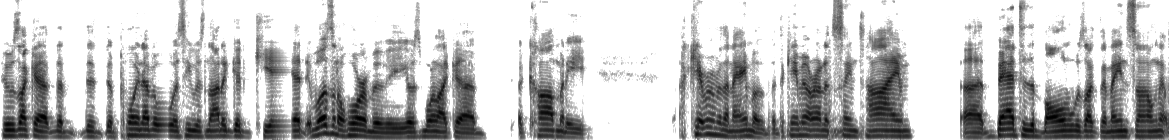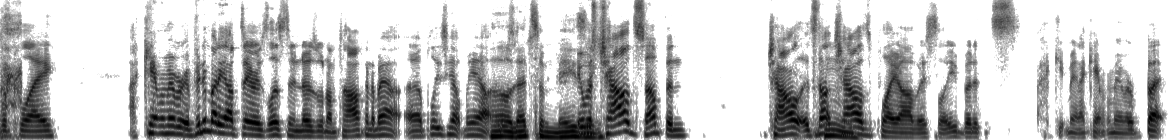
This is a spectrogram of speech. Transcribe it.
who was like a the the, the point of it was he was not a good kid. It wasn't a horror movie. It was more like a a comedy. I can't remember the name of it, but they came out around at the same time. Uh, Bad to the Bone was like the main song that would play. I can't remember if anybody out there is listening knows what I'm talking about. Uh, please help me out. Oh, was- that's amazing. it was child something. Child, it's not Hmm. child's play, obviously, but it's I can't man, I can't remember. But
